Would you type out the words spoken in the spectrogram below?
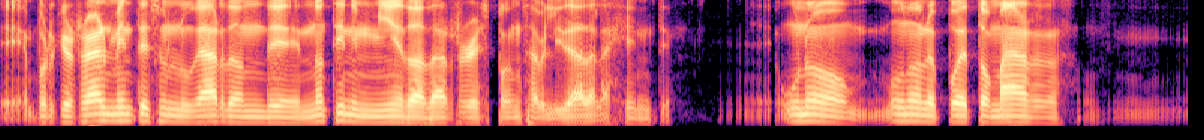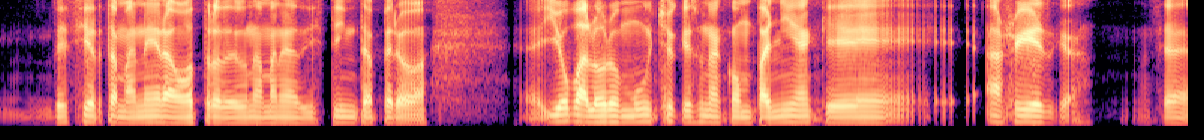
eh, porque realmente es un lugar donde no tienen miedo a dar responsabilidad a la gente. Uno, uno le puede tomar de cierta manera, otro de una manera distinta, pero eh, yo valoro mucho que es una compañía que arriesga. O sea,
